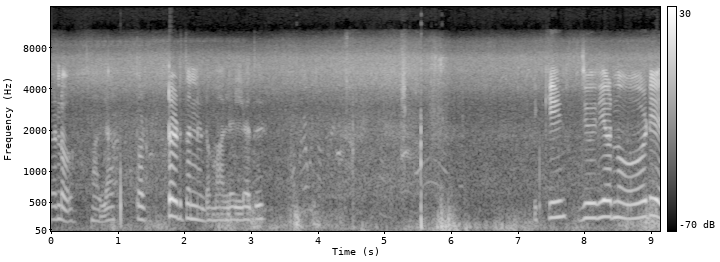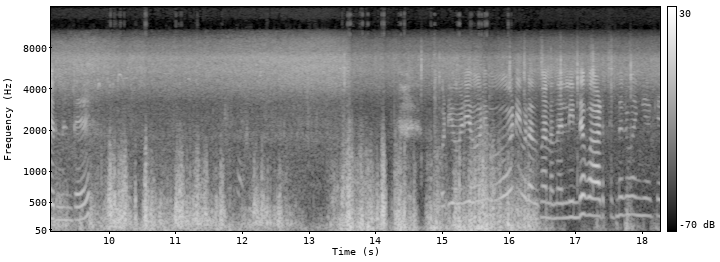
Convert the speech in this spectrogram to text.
കണ്ടോ മല. തൊട്ടടുത്ത് തന്നെ ഉണ്ടോ മല ഉള്ളത് ഇക്ക് ജൂലി അവിടുന്ന് ഓടി വരുന്നുണ്ടേ ഓടി ഓടി ഓടി ഓടി ഇവിടെ നിന്നുണ്ടോ പാടത്തിന്റെ ഒരു ഭംഗിയൊക്കെ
